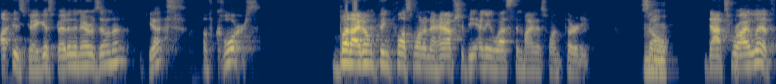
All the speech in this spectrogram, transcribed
uh, is Vegas better than Arizona? Yes, of course. But I don't think plus one and a half should be any less than minus 130. So mm-hmm. that's where I live.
